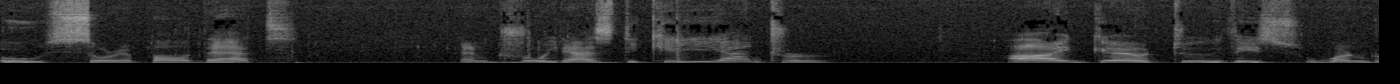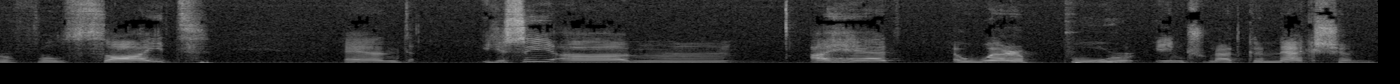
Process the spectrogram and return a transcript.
oh sorry about that. Android SDK enter. I go to this wonderful site and you see um, I had a very poor internet connection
